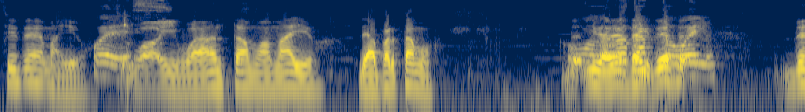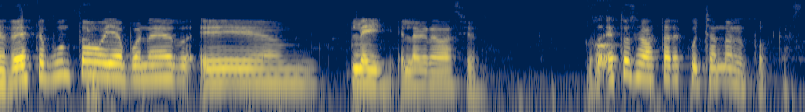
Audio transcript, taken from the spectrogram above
7 de mayo. Jueves. Wow, igual estamos a mayo. Ya apartamos. Mira, desde, tanto desde- vuelo. desde este punto voy a poner eh, play en la grabación. O sea, Oh. esto se va a estar escuchando en el podcast.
